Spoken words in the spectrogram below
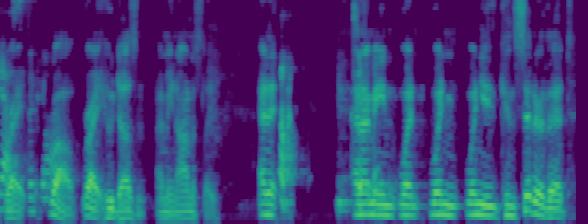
Yes, right. but go on. Well, right. Who doesn't? I mean, honestly, and it, and I mean, when when when you consider that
